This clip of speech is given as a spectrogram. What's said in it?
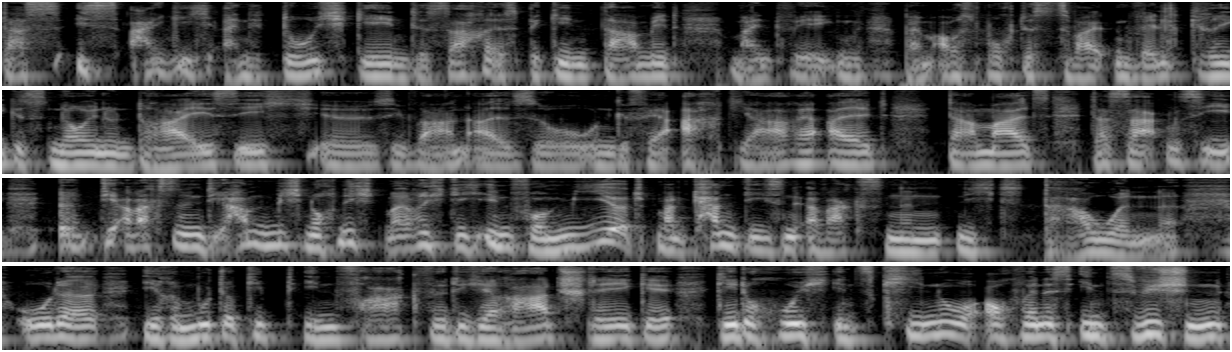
Das ist eigentlich eine durchgehende Sache. Es beginnt damit, meinetwegen, beim Ausbruch des Zweiten Weltkrieges 39. Äh, sie waren also ungefähr acht Jahre alt damals. Da sagen sie, äh, die Erwachsenen, die haben mich noch nicht mal richtig informiert. Man kann diesen Erwachsenen nicht trauen. Oder ihre Mutter gibt ihnen fragwürdige Ratschläge. Geh doch ruhig ins Kino, auch wenn es inzwischen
